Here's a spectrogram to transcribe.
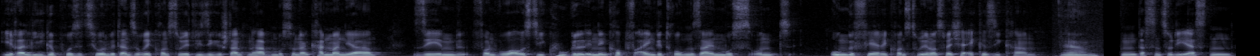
ihrer Liegeposition wird dann so rekonstruiert, wie sie gestanden haben muss. Und dann kann man ja sehen, von wo aus die Kugel in den Kopf eingedrungen sein muss und ungefähr rekonstruieren, aus welcher Ecke sie kam. Ja. Das sind so die ersten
